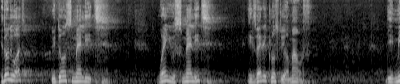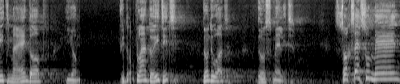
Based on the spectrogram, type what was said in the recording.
You don't do what? You don't smell it. When you smell it, it, is very close to your mouth. The meat might end up in your mouth. If you don't plan to eat it, don't do what? Don't smell it. Successful men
